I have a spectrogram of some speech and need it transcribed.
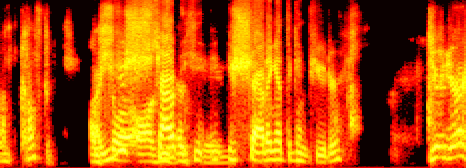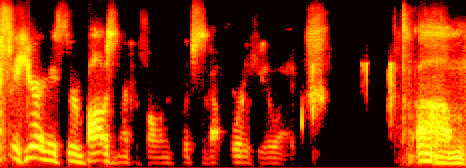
I'm comfortable. I'm Are you sure just Augie shout, has he- been- you're shouting at the computer? You're, you're actually hearing me through Bob's microphone, which is about 40 feet away. Um,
